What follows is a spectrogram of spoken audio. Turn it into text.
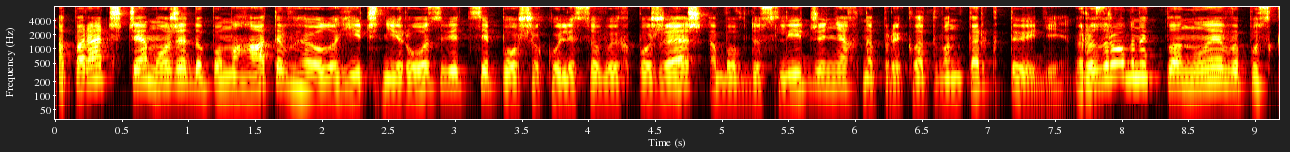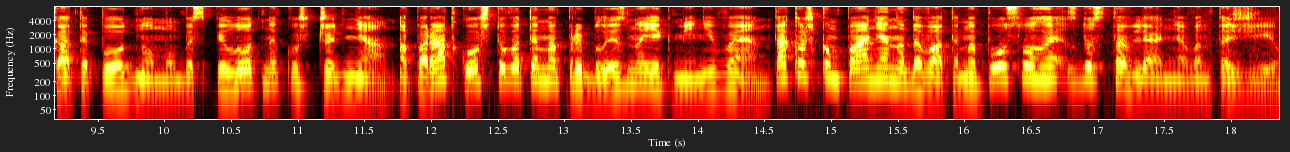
Апарат ще може допомагати в геологічній розвідці, пошуку лісових пожеж або в дослідженнях, наприклад, в Антарктиді. Розробник планує випускати по одному безпілотнику щодня. Апарат коштуватиме приблизно як мінівен. Також компанія надаватиме послуги з доставляння вантажів.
